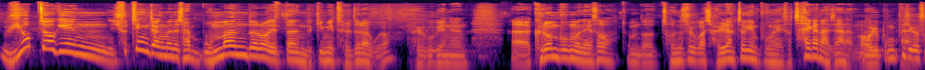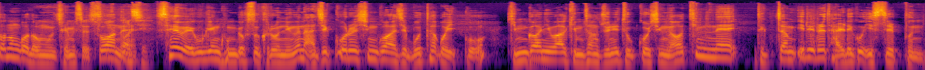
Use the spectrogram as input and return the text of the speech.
위협적인 슈팅 장면을 잘 못 만들어냈다는 느낌이 들더라고요. 결국에는 아, 그런 부분에서 좀 더 전술과 전략적인 부분에서 차이가 나지 않았나. 어, 우리 뽕피디가 써놓은 거 너무 재밌어요. 수원에. 새 외국인 공격수 그로닝은 아직 골을 신고하지 못하고 있고 김건희와 김상준이 두 골씩 넣어 팀 내 득점 1위를 달리고 있을 뿐.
